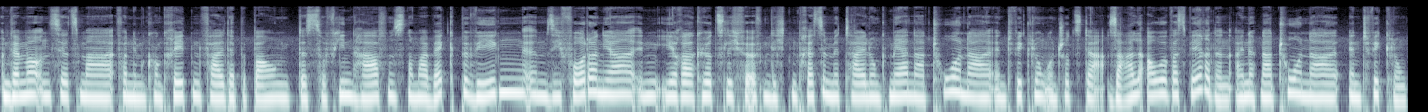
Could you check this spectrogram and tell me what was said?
Und wenn wir uns jetzt mal von dem konkreten Fall der Bebauung des Sophienhafens nochmal wegbewegen, ähm, Sie fordern ja in Ihrer kürzlich veröffentlichten Pressemitteilung mehr naturnahe Entwicklung und Schutz der Saaleaue. Was wäre denn eine naturnahe Entwicklung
